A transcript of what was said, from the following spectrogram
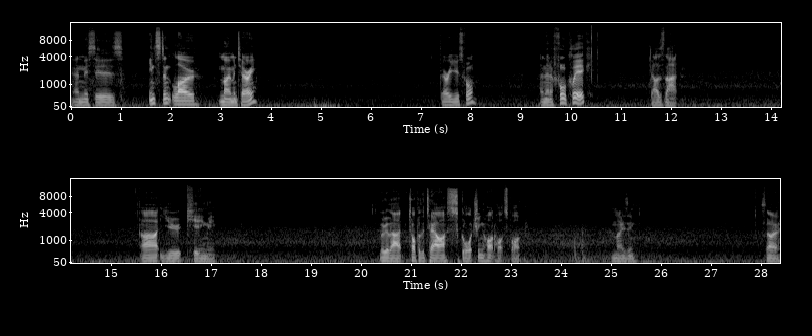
And this is instant low momentary. Very useful. And then a full click does that. Are you kidding me? Look at that, top of the tower, scorching hot hotspot. Amazing. So,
